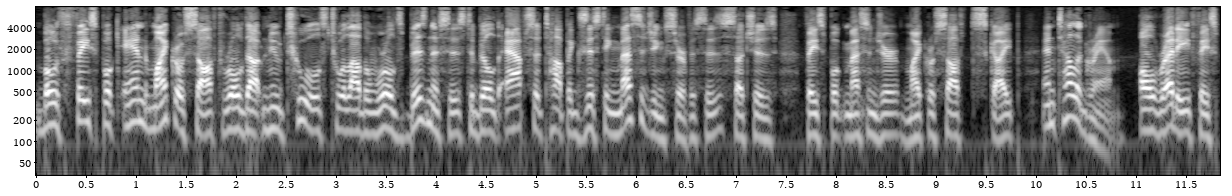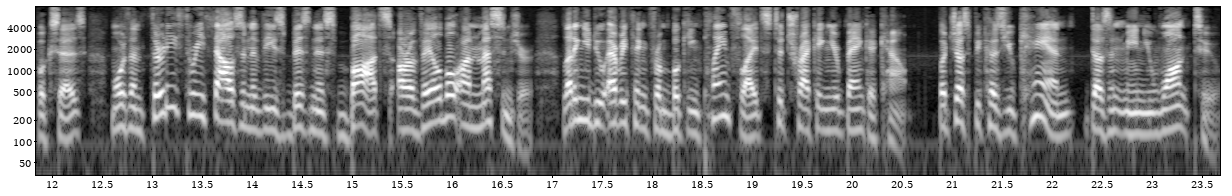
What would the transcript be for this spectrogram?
Both Facebook and Microsoft rolled out new tools to allow the world's businesses to build apps atop existing messaging services such as Facebook Messenger, Microsoft Skype, and Telegram. Already, Facebook says, more than 33,000 of these business bots are available on Messenger, letting you do everything from booking plane flights to tracking your bank account. But just because you can doesn't mean you want to.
